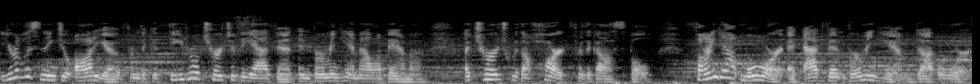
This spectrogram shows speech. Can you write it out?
You're listening to audio from the Cathedral Church of the Advent in Birmingham, Alabama, a church with a heart for the gospel. Find out more at adventbirmingham.org.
